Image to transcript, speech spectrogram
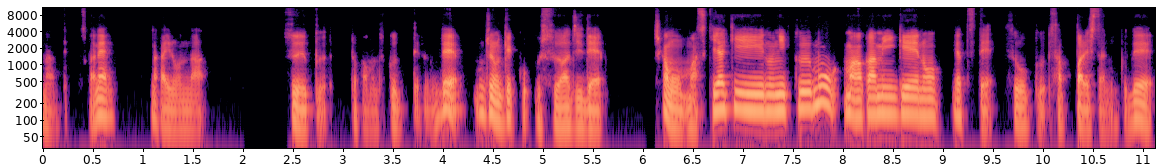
ー、なんていうんですかね、なんかいろんなスープとかも作ってるんで、もちろん結構薄味で、しかも、まあ、すき焼きの肉も、まあ、赤身系のやつですごくさっぱりした肉で、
